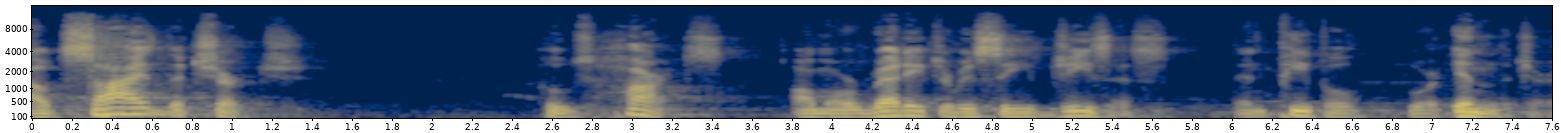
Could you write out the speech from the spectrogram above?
outside the church whose hearts are more ready to receive Jesus than people who are in the church.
